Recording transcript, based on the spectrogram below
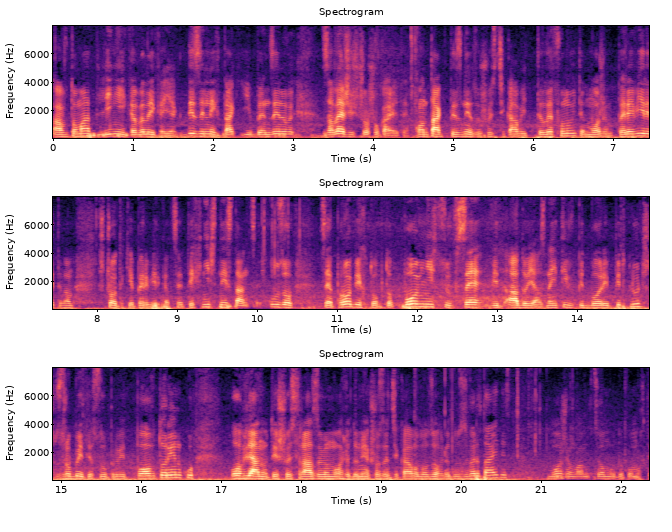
автомат, лінійка велика, як дизельних, так і бензинових. Залежить, що шукаєте. Контакти знизу щось цікавить. Телефонуйте, можемо перевірити вам, що таке перевірка. Це технічний стан, це кузов, це пробіг, тобто повністю все від А до Я. Знайти в підборі під ключ, зробити супровід по авторинку, оглянути щось разовим оглядом, якщо зацікавило з огляду, звертайтесь. Можемо вам в цьому допомогти.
